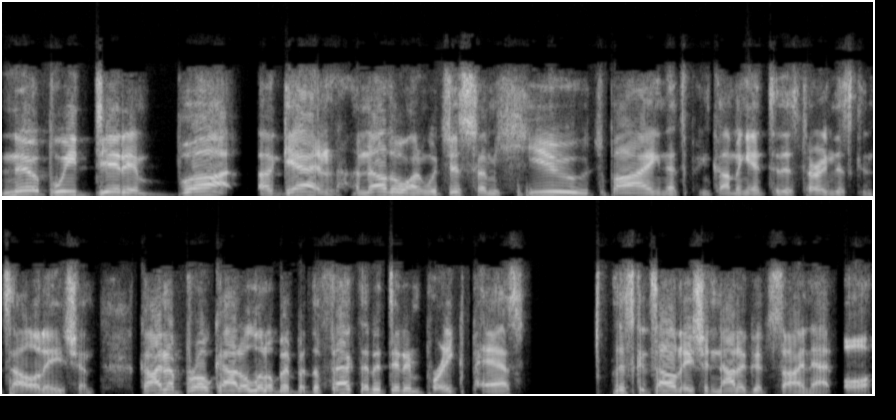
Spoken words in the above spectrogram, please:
Nope, we didn't. But again, another one with just some huge buying that's been coming into this during this consolidation. Kind of broke out a little bit, but the fact that it didn't break past this consolidation not a good sign at all.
